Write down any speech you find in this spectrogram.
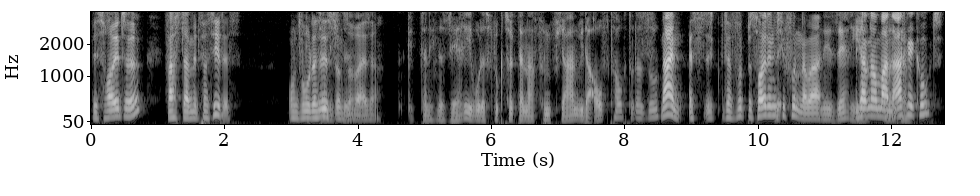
bis heute, was damit passiert ist. Und wo das da ist und eine- so weiter. Gibt's da nicht eine Serie, wo das Flugzeug dann nach fünf Jahren wieder auftaucht oder so? Nein, es da wird bis heute nicht gefunden, aber Nee, Serie. ich habe noch mal Alter. nachgeguckt.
